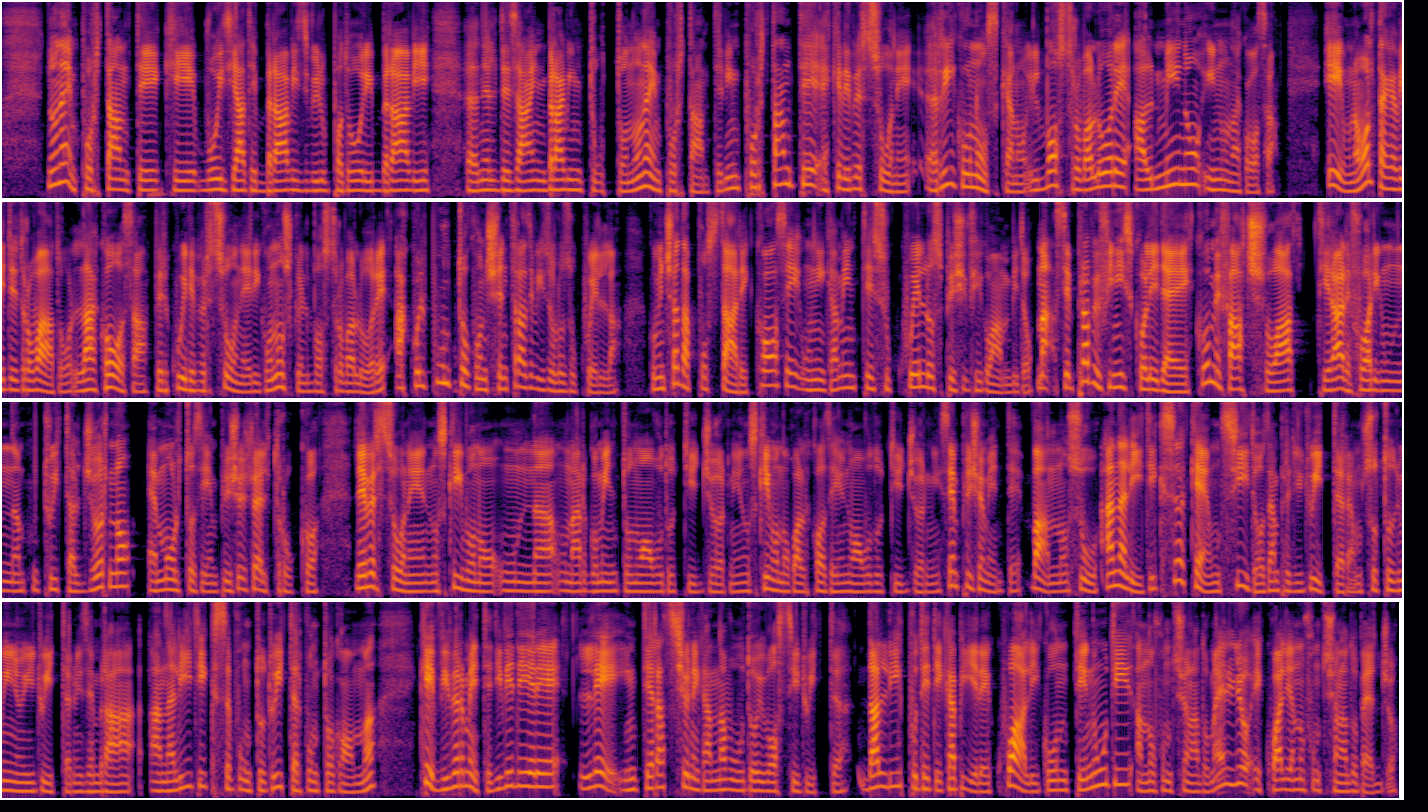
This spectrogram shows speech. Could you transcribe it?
non è importante che voi siate bravi sviluppatori, bravi eh, nel design, bravi in tutto, non è importante. L'importante è che le persone riconoscano il vostro valore almeno in una cosa. E una volta che avete trovato la cosa per cui le persone riconoscono il vostro valore, a quel punto concentratevi solo su quella. Cominciate a postare cose unicamente su quello specifico ambito. Ma se proprio finisco le idee, come faccio a tirare fuori un, tweet al giorno è molto semplice, cioè il trucco. Le persone non scrivono un, un, argomento nuovo tutti i giorni, non scrivono qualcosa di nuovo tutti i giorni, semplicemente vanno su Analytics, che è un sito sempre di Twitter, un sottodominio di Twitter, mi sembra analytics.twitter.com che vi permette di vedere le interazioni che hanno avuto i vostri tweet. Da lì potete capire quali contenuti hanno funzionato meglio e quali hanno funzionato peggio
